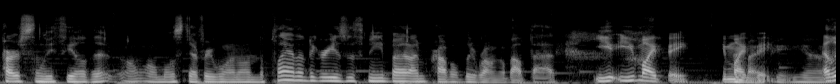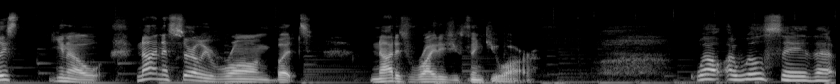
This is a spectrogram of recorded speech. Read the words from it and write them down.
personally feel that almost everyone on the planet agrees with me, but I'm probably wrong about that. You you might be, you I might, be. yeah. At least you know, not necessarily wrong, but not as right as you think you are. Well, I will say that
